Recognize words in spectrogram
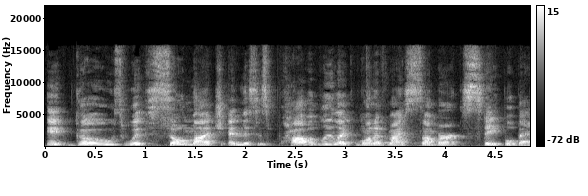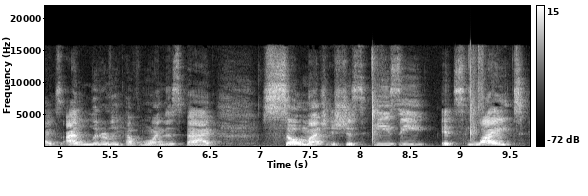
It goes with so much, and this is probably like one of my summer staple bags. I literally have worn this bag so much. It's just easy, it's light,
